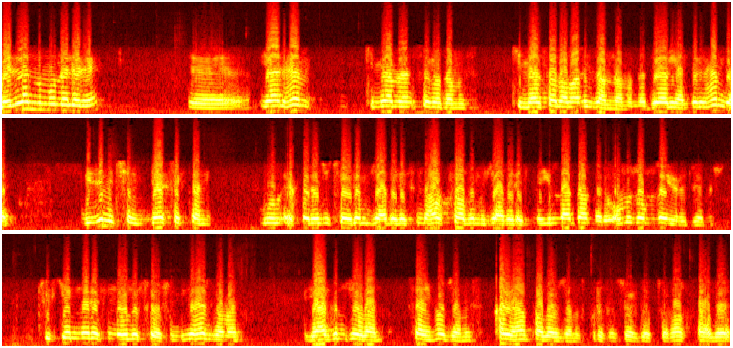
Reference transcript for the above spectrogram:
Verilen numuneleri e, yani hem kimya mühendisleri odamız kimyasal analiz anlamında değerlendirin hem de bizim için gerçekten bu ekoloji çevre mücadelesinde halk sağlığı mücadelesinde yıllardan beri omuz omuza yürüdüğümüz Türkiye'nin neresinde olursa olsun bize her zaman yardımcı olan Sayın Hocamız Kayahan Pala Hocamız Profesör Doktor Halk Sağlığı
